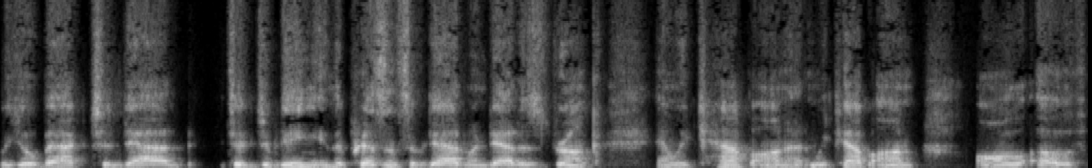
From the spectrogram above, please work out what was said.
we go back to dad to, to being in the presence of dad when dad is drunk and we tap on it and we tap on all of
